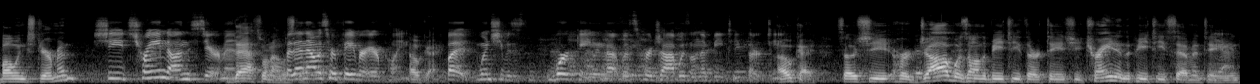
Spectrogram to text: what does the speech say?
Boeing Stearman? She trained on the Stearman. That's what I was. But then that was her favorite airplane. Okay. But when she was working, that was her job was on the BT-13. Okay, so she her job was on the BT-13. She trained in the PT-17. Yes.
